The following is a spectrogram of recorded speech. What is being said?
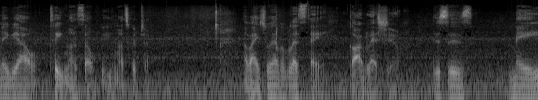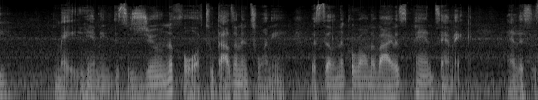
Maybe I'll take myself read my scripture. All right, you have a blessed day. God bless you. This is May, May, you hear me? This is June the 4th, 2020. We're still in the coronavirus pandemic. And this is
